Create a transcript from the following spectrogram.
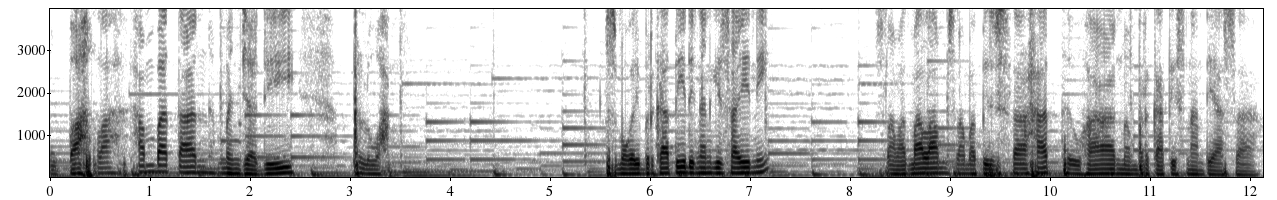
Ubahlah hambatan menjadi peluang. Semoga diberkati dengan kisah ini. Selamat malam, selamat beristirahat. Tuhan memberkati senantiasa.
